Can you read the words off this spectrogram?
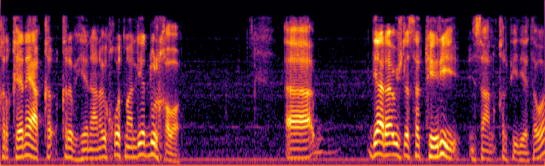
قرقێنەیە قرب هێنانەوەی خۆتمان لێ دوورخەوە دیارە ئەوش لەسەر تێری ئینسان قرپی دێتەوە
